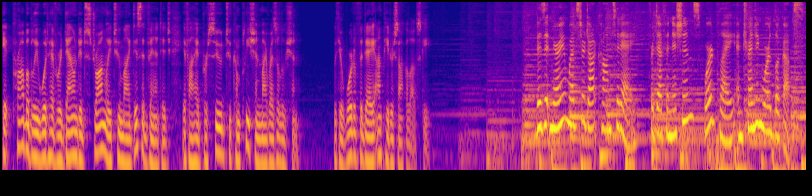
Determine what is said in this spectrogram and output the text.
It probably would have redounded strongly to my disadvantage if I had pursued to completion my resolution. With your word of the day, I'm Peter Sokolowski. Visit Merriam-Webster.com today for definitions, wordplay, and trending word lookups.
